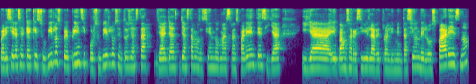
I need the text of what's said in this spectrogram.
pareciera ser que hay que subir los preprints y por subirlos, entonces ya está, ya, ya, ya estamos haciendo más transparentes y ya, y ya vamos a recibir la retroalimentación de los pares, ¿no?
